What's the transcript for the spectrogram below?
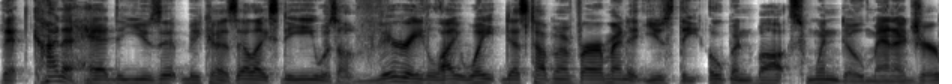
that kind of had to use it because LXDE was a very lightweight desktop environment. It used the OpenBox window manager,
